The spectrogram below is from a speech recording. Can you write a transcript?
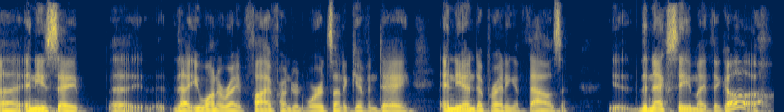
Uh, and you say uh, that you want to write 500 words on a given day and you end up writing a thousand. The next day you might think oh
